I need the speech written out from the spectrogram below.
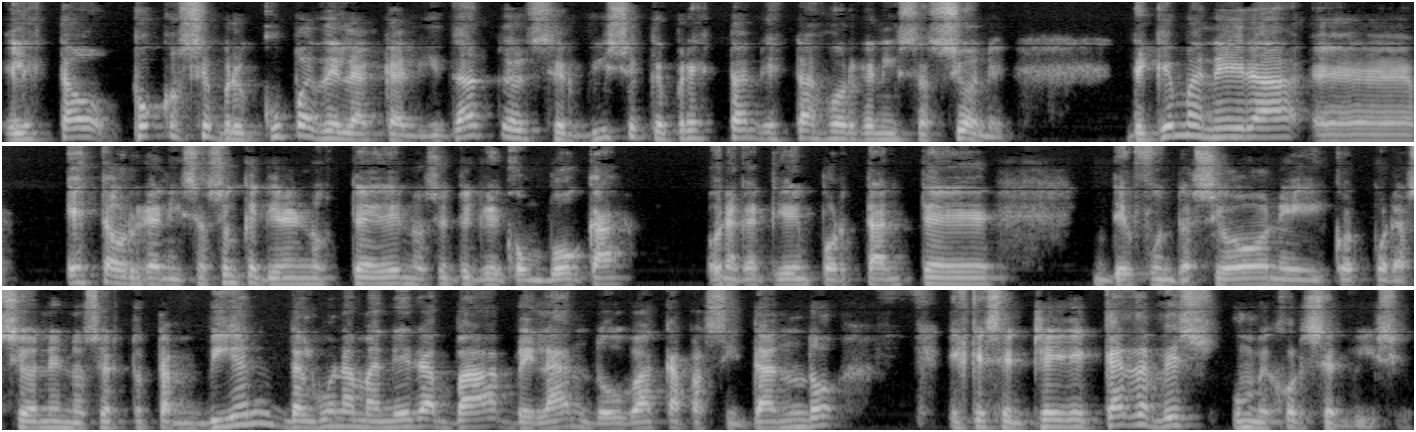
el Estado poco se preocupa de la calidad del servicio que prestan estas organizaciones. ¿De qué manera eh, esta organización que tienen ustedes, ¿no es cierto?, que convoca una cantidad importante de fundaciones y corporaciones, ¿no es cierto?, también de alguna manera va velando, va capacitando el que se entregue cada vez un mejor servicio.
